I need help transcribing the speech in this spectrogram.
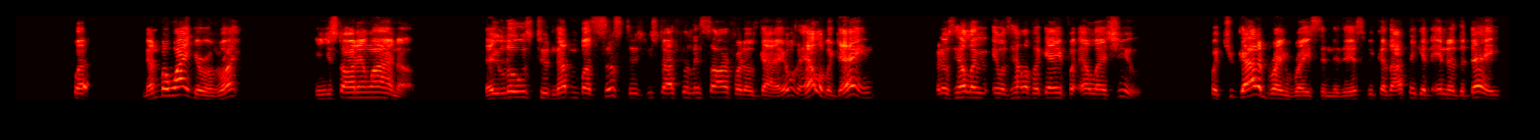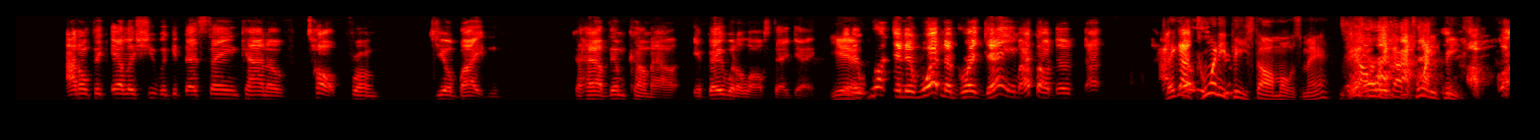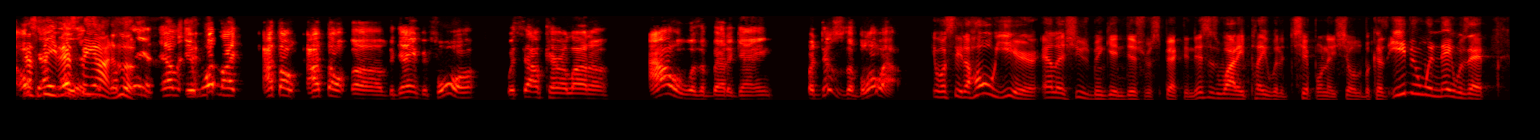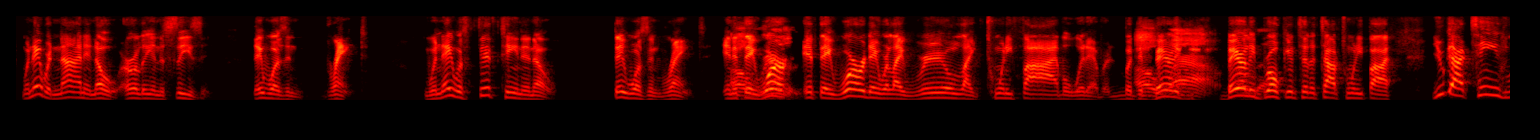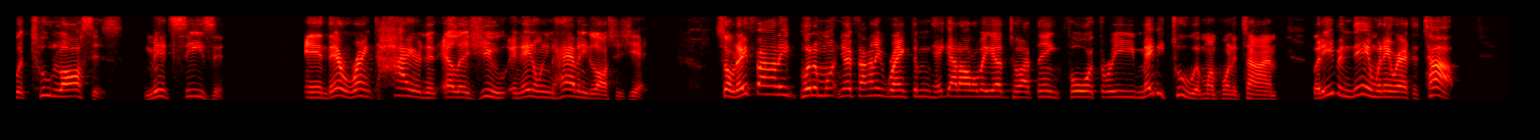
but nothing but white girls, right? In your starting lineup. They lose to nothing but sisters, you start feeling sorry for those guys. It was a hell of a game, but it was hell of, it was hell of a game for LSU. But you got to bring race into this because I think at the end of the day, I don't think LSU would get that same kind of talk from Jill Biden to have them come out if they would have lost that game. And Yeah. it, was, and it wasn't a great game. I thought that I, They got 20 pieced almost, man. They almost got 20 pieced. Let's okay, be- let's be honest. Look. it wasn't like I thought. I thought uh, the game before with South Carolina, Iowa was a better game, but this was a blowout. Well, see, the whole year LSU's been getting disrespected. This is why they play with a chip on their shoulder because even when they was at when they were nine and zero early in the season, they wasn't ranked. When they was fifteen and zero, they wasn't ranked. And if Oh, they were, if they were, they were like real like twenty five or whatever. But they Oh, barely wow. barely Okay. broke into the top 25. You got teams with two losses mid-season, and they're ranked higher than LSU, and they don't even have any losses yet. So they finally put them on, they finally ranked them. They got all the way up to I think four, three, maybe two at one point in time. But even then, when they were at the top,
